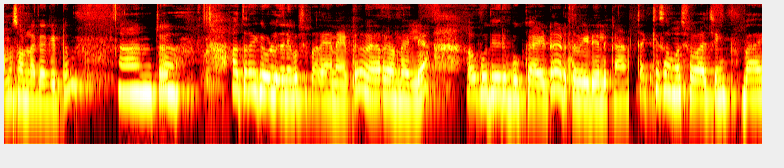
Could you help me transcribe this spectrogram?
ആമസോണിലൊക്കെ കിട്ടും. ആൻഡ് അത്രയൊക്കെ ഉള്ളൂ ഇതിനെക്കുറിച്ച് പറയാനായിട്ട്. വേറെ ഒന്നുമില്ല. അപ്പോൾ പുതിയൊരു ബുക്കായിട്ട് അടുത്ത വീഡിയോയിൽ കാണാം. Thank you so much for watching bye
